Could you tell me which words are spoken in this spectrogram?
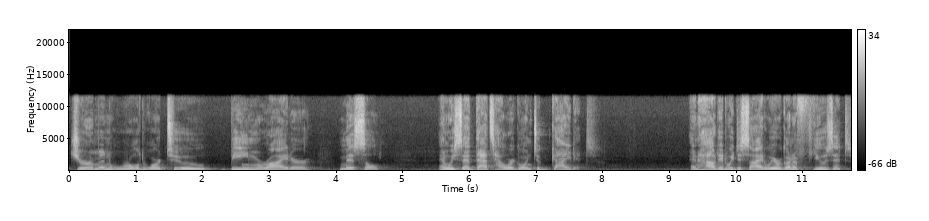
German World War II beam rider missile, and we said that's how we're going to guide it. And how did we decide we were going to fuse it?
